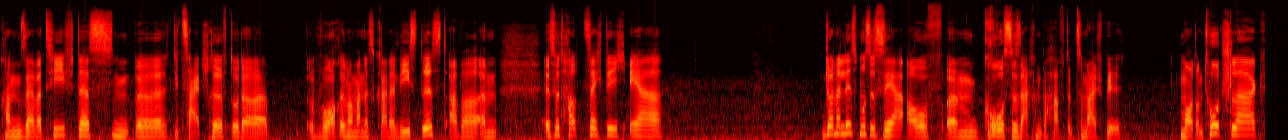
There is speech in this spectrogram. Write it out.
konservativ das, äh, die Zeitschrift oder wo auch immer man es gerade liest ist. Aber ähm, es wird hauptsächlich eher. Journalismus ist sehr auf ähm, große Sachen behaftet, zum Beispiel Mord und Totschlag,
